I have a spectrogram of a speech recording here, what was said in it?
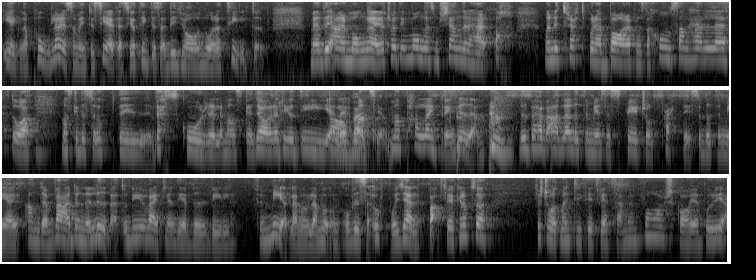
egna polare som var intresserade. Så jag tänkte så här, det är jag och några till typ. Men vi är många, jag tror att det är många som känner det här, oh, man är trött på det här bara prestationssamhället och man ska visa upp det i väskor eller man ska göra det och det. Ja, eller man, man pallar inte den grejen. Vi behöver alla lite mer så spiritual practice och lite mer andra värden i livet. Och det är ju verkligen det vi vill förmedla med Ulla Moon och visa upp och hjälpa. För jag kan också förstå att man inte riktigt vet så här, men var ska jag börja?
